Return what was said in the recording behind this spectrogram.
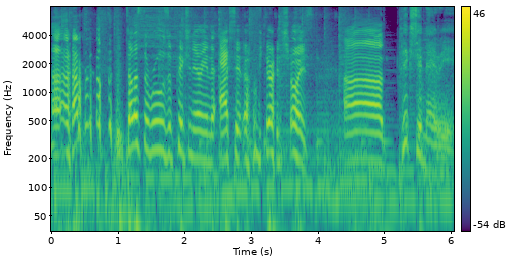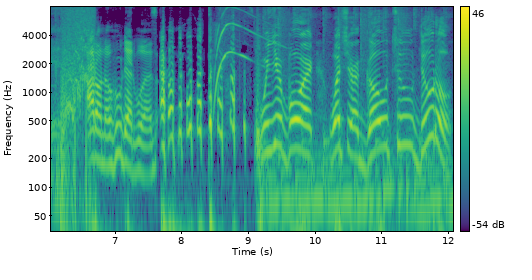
Uh, I don't know. Tell us the rules of Pictionary in the accent of your choice. Uh, Pictionary. I don't know who that was. I don't know what that was. When you're bored, what's your go-to doodle?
